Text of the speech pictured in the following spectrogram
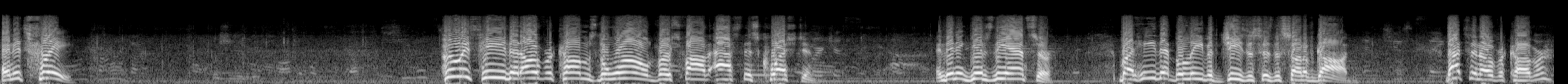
and it's free. Who is he that overcomes the world? Verse 5 asks this question. And then it gives the answer. But he that believeth Jesus is the Son of God. That's an overcomer.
